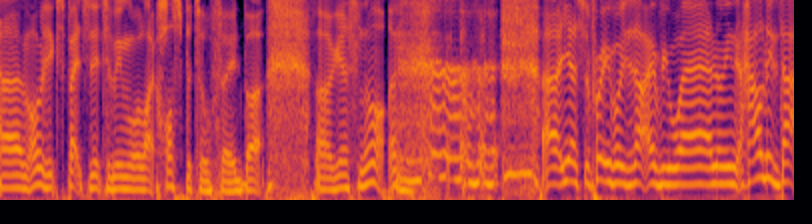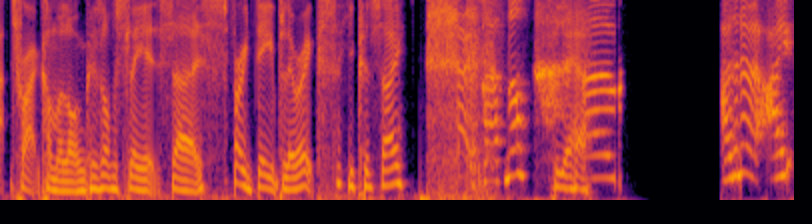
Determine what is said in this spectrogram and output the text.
Um, I always expected it to be more like hospital food, but I guess not. uh, yeah, so Pretty Boys is out everywhere. And I mean, how did that track come along? Because obviously it's uh, it's very deep lyrics, you could say. Very personal. Yeah. Um, I don't know. I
